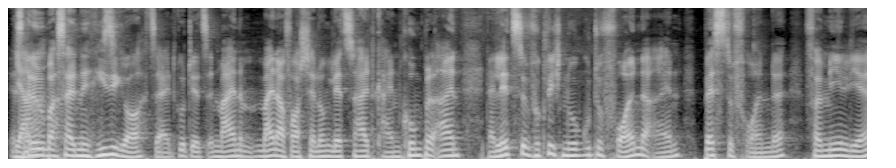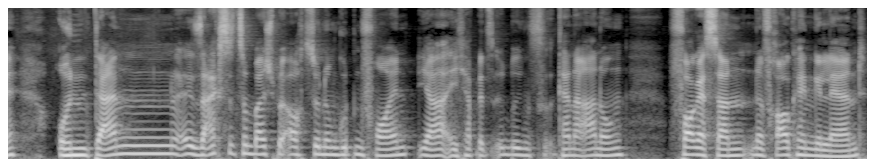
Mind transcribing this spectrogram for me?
Es Ja. sei denn, du machst halt eine riesige Hochzeit. Gut, jetzt in meinem, meiner Vorstellung lädst du halt keinen Kumpel ein. Da lädst du wirklich nur gute Freunde ein, beste Freunde, Familie. Und dann äh, sagst du zum Beispiel auch zu einem guten Freund, ja, ich habe jetzt übrigens, keine Ahnung, vorgestern eine Frau kennengelernt.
